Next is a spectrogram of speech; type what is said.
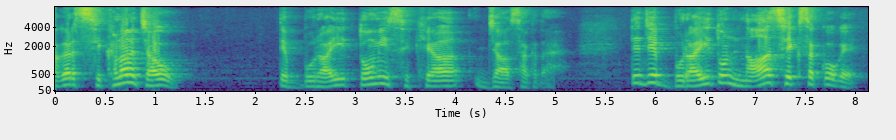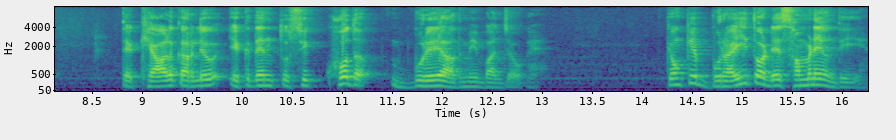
ਅਗਰ ਸਿੱਖਣਾ ਚਾਹੋ ਤੇ ਬੁਰਾਈ ਤੋਂ ਵੀ ਸਿੱਖਿਆ ਜਾ ਸਕਦਾ ਹੈ। ਤੇ ਜੇ ਬੁਰਾਈ ਤੋਂ ਨਾ ਸਿੱਖ ਸਕੋਗੇ, ਤੇ ਖਿਆਲ ਕਰ ਲਿਓ, ਇੱਕ ਦਿਨ ਤੁਸੀਂ ਖੁਦ ਬੁਰੇ ਆਦਮੀ ਬਣ ਜਾਓਗੇ। ਕਿਉਂਕਿ ਬੁਰਾਈ ਤੁਹਾਡੇ ਸਾਹਮਣੇ ਹੁੰਦੀ ਹੈ।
